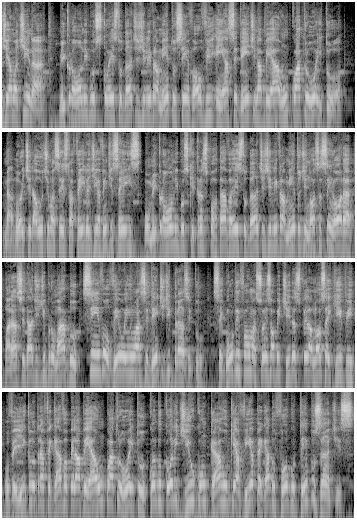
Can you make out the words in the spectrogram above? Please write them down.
Diamantina. Micro-ônibus com estudantes de livramento se envolve em acidente na BA 148. Na noite da última sexta-feira, dia 26, um micro-ônibus que transportava estudantes de livramento de Nossa Senhora para a cidade de Brumado se envolveu em um acidente de trânsito. Segundo informações obtidas pela nossa equipe, o veículo trafegava pela BA 148 quando colidiu com um carro que havia pegado fogo tempos antes.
